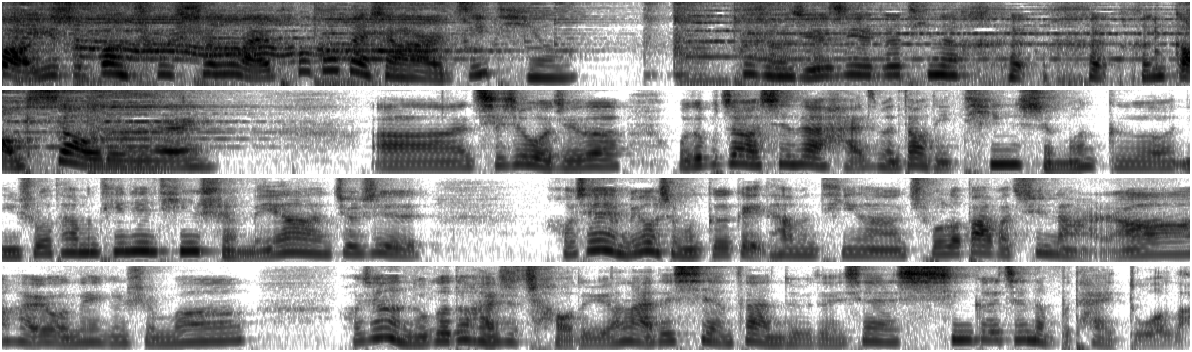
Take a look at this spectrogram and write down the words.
不好意思放出声来，偷偷戴上耳机听。为什么觉得这些歌听得很很很搞笑，对不对？啊、其实我觉得我都不知道现在孩子们到底听什么歌。你说他们天天听什么呀？就是好像也没有什么歌给他们听啊，除了《爸爸去哪儿》啊，还有那个什么，好像很多歌都还是炒的原来的现饭，对不对？现在新歌真的不太多了。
